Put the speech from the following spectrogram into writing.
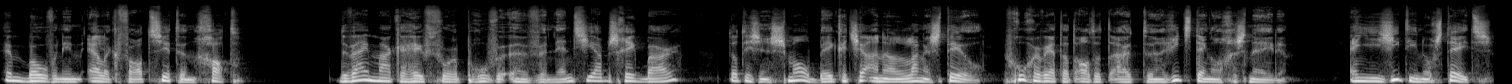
En bovenin elk vat zit een gat. De wijnmaker heeft voor het proeven een Venetia beschikbaar. Dat is een smal bekertje aan een lange steel. Vroeger werd dat altijd uit een rietstengel gesneden. En je ziet die nog steeds.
